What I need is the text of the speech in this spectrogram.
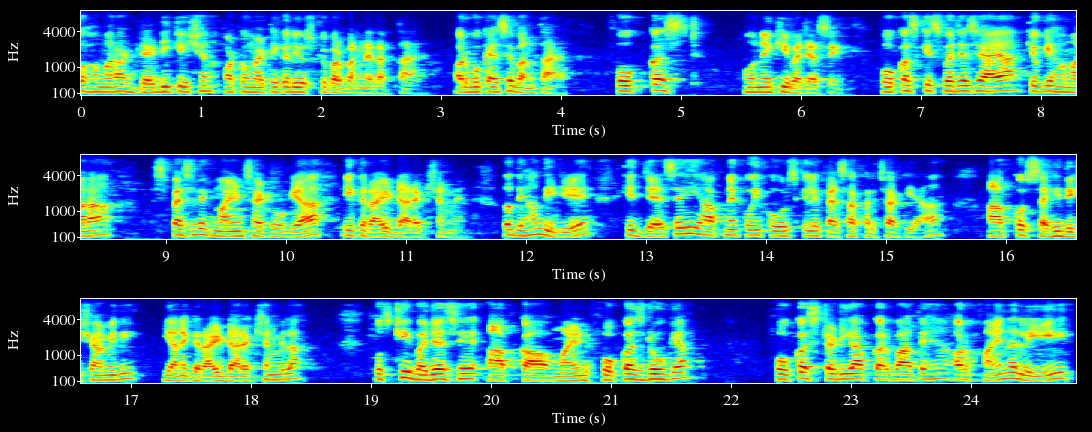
तो हमारा डेडिकेशन ऑटोमेटिकली उसके ऊपर बनने लगता है। और वो कैसे बनता है? फोकस्ड होने की वजह से। फोकस किस वजह से आया? क्योंकि हमारा स्पेसिफिक माइंडसेट हो गया एक राइट right डायरेक्शन में। तो ध्यान दीजिए कि जैसे ही आपने कोई कोर्स के लिए पैसा खर्चा किया, आपको सही दिशा मिली, यानी कि राइट डायरेक्शन मिला। उसकी वजह से आपका माइंड फोकस्ड हो गया फोकस स्टडी आप कर पाते हैं और फाइनली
